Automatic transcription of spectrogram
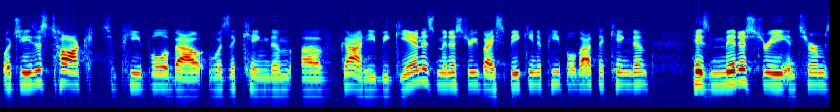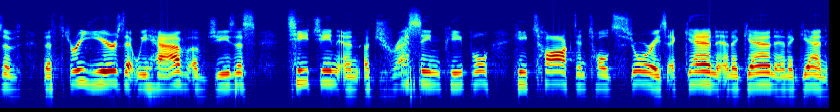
What Jesus talked to people about was the kingdom of God. He began his ministry by speaking to people about the kingdom. His ministry, in terms of the three years that we have of Jesus teaching and addressing people, he talked and told stories again and again and again,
